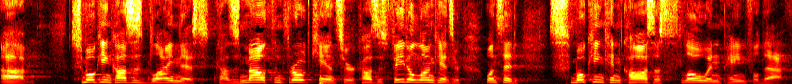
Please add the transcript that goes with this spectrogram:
Uh, smoking causes blindness, causes mouth and throat cancer, causes fatal lung cancer. One said, smoking can cause a slow and painful death.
